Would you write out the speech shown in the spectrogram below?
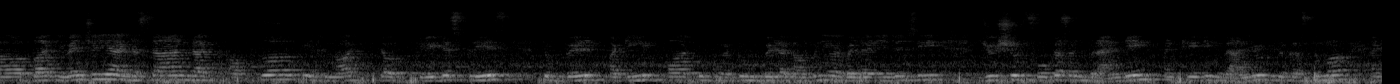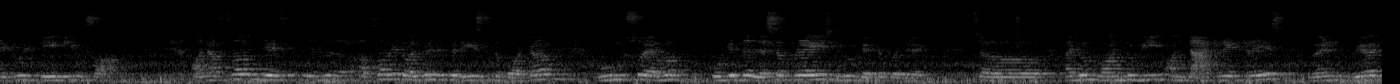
Uh, but eventually I understand that Upwork is not the greatest place to build a team or to, to build a company or build an agency, you should focus on branding and creating value to the customer and it will take you far. On Upwork, this is uh, Upwork is always the race to the bottom. Whosoever quoted the lesser price, he would get the project. So I don't want to be on that rate race when where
